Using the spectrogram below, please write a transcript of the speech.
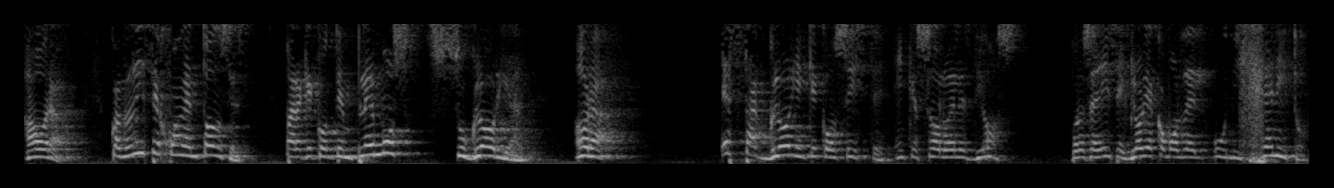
Ahora, cuando dice Juan entonces, para que contemplemos su gloria. Ahora, ¿esta gloria en qué consiste? En que solo Él es Dios. Por eso se dice gloria como del unigénito,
